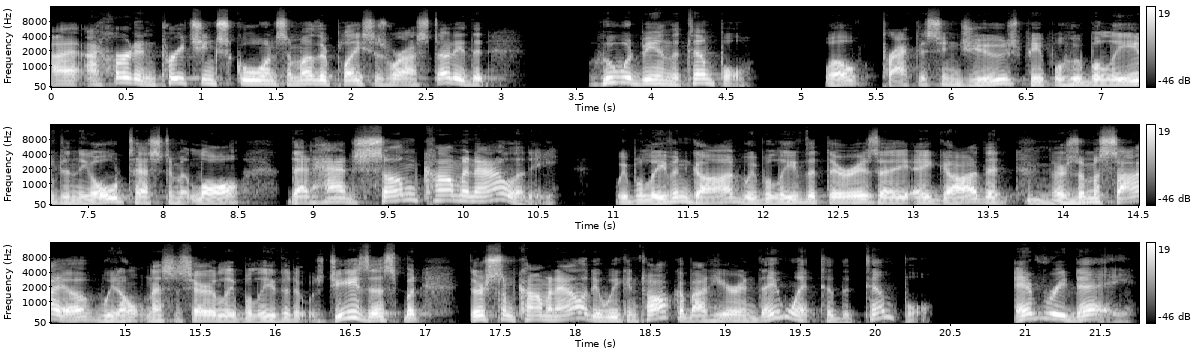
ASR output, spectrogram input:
I, I heard in preaching school and some other places where I studied that who would be in the temple? Well, practicing Jews, people who believed in the Old Testament law that had some commonality. We believe in God. We believe that there is a, a God, that mm-hmm. there's a Messiah. We don't necessarily believe that it was Jesus, but there's some commonality we can talk about here. And they went to the temple every day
